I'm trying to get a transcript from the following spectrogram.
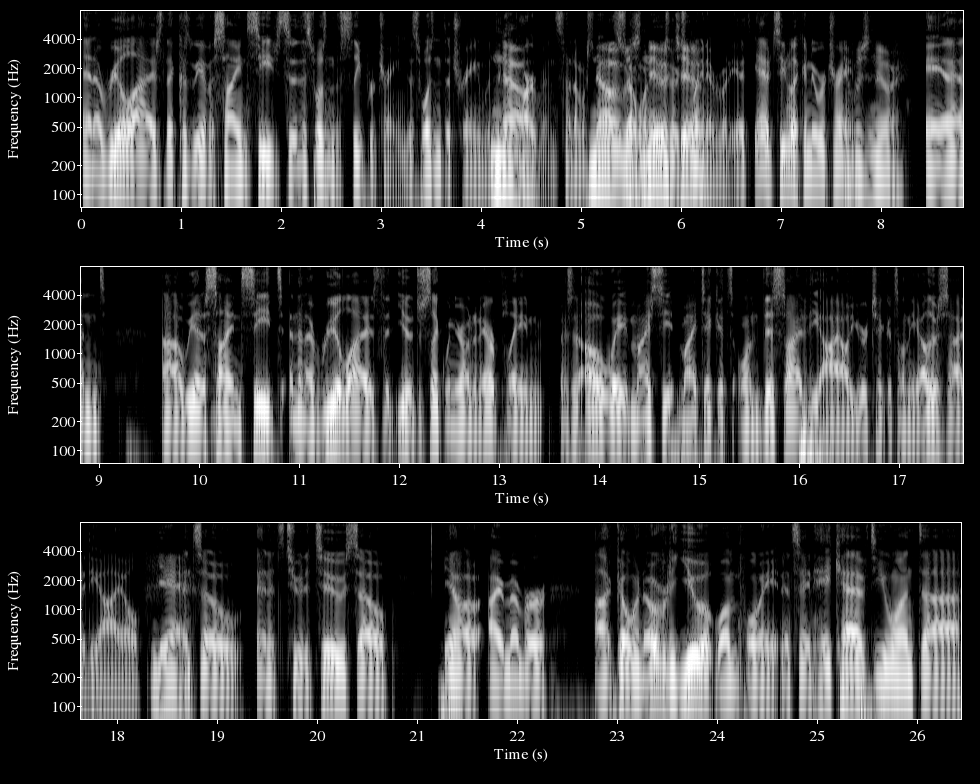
and I realized that because we have assigned seats, so this wasn't the sleeper train. This wasn't the train with the No. compartments that I'm. No, it so I was new, to explain to everybody. It- yeah, it seemed like a newer train It was newer. and uh, we had assigned seats and then i realized that you know just like when you're on an airplane i said oh wait my seat my ticket's on this side of the aisle your ticket's on the other side of the aisle Yeah. and so and it's two to two so you know i remember uh, going over to you at one point and saying hey kev do you want uh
